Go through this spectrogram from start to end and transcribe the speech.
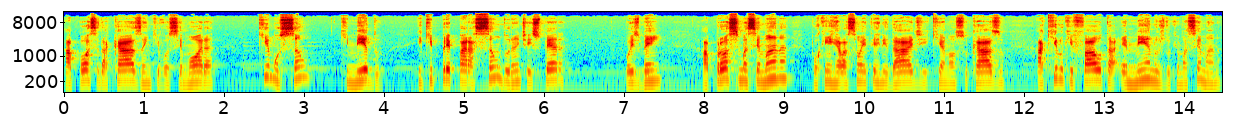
a posse da casa em que você mora, que emoção, que medo e que preparação durante a espera? Pois bem, a próxima semana, porque em relação à eternidade, que é nosso caso, aquilo que falta é menos do que uma semana,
